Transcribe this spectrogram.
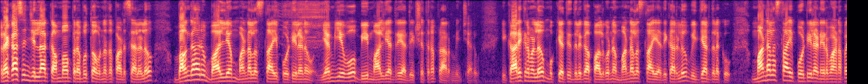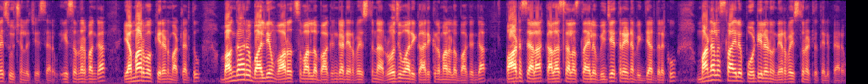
ప్రకాశం జిల్లా కంబం ప్రభుత్వ ఉన్నత పాఠశాలలో బంగారు బాల్యం మండల స్థాయి పోటీలను ఎంఈఓ బి మాల్యాద్రి అధ్యక్షతన ప్రారంభించారు. ఈ కార్యక్రమంలో ముఖ్య అతిథులుగా పాల్గొన్న మండల స్థాయి అధికారులు విద్యార్థులకు మండల స్థాయి పోటీల నిర్వహణపై సూచనలు చేశారు. ఈ సందర్భంగా ఎంఆర్ఓ కిరణ్ మాట్లాడుతూ బంగారు బాల్యం వారోత్సవాల్లో భాగంగా నిర్వహిస్తున్న రోజువారీ కార్యక్రమాలలో భాగంగా పాఠశాల కళాశాల స్థాయిలో విజేతలైన విద్యార్థులకు మండల స్థాయిలో పోటీలను నిర్వహిస్తున్నట్లు తెలిపారు.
